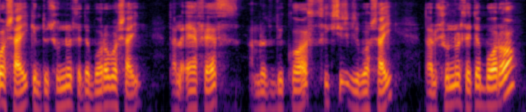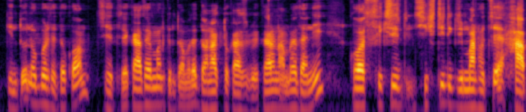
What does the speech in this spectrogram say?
বসাই কিন্তু শূন্যের সাথে বড় বসাই, তাহলে এফ এস আমরা যদি কস সিক্সটি ডিগ্রি বসাই, তাহলে শূন্যর চাইতে বড় কিন্তু নব্বইয়ের চাইতে কম, সেক্ষেত্রে কাজের মান কিন্তু আমাদের ধনাত্মক আসবে। কারণ আমরা জানি কস সিক্সটি সিক্সটি ডিগ্রি মান হচ্ছে হাফ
